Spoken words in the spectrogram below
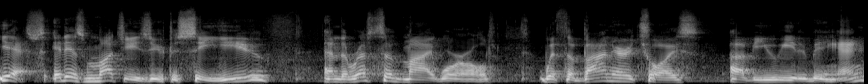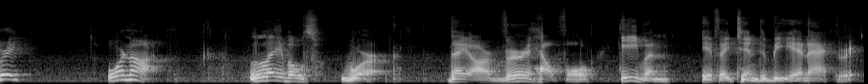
Yes, it is much easier to see you and the rest of my world with the binary choice of you either being angry or not. Labels work. They are very helpful, even if they tend to be inaccurate.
